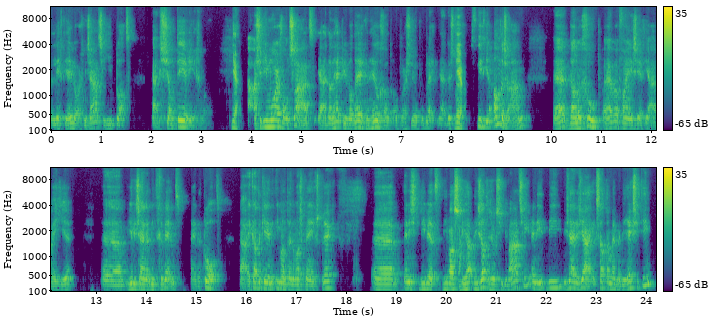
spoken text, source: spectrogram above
ligt die hele organisatie hier plat. Ja, die chanteren je gewoon. Ja. Als je die morgen ontslaat, ja, dan heb je wel degelijk een heel groot operationeel probleem. Ja, dus dan ja. vlieg je anders aan hè, dan een groep hè, waarvan je zegt, ja, weet je, uh, jullie zijn dat niet gewend. Nee, dat klopt. Nou, ik had een keer iemand en daar was ik mee in gesprek. Uh, en die, die, werd, die, was, die, die zat in zo'n situatie en die, die, die zei dus, ja, ik zat dan met mijn directieteam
